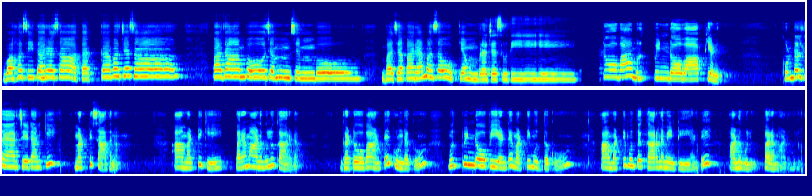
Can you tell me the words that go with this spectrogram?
వహసి తరసా తర్కవచసా పదాంబోజం శింభో భజ పరమసౌఖ్యం వ్రజసుదీ అటో వా మృత్పిండో వాప్యణు కుండలు తయారు చేయడానికి మట్టి సాధనం. ఆ మట్టికి పరమాణువులు కారణం. ఘటోవా అంటే కుండకు ముత్పిండోపి అంటే మట్టి ముద్దకు. ఆ మట్టి ముద్దకు కారణం ఏంటి అంటే అణువులు పరమాణువులు.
